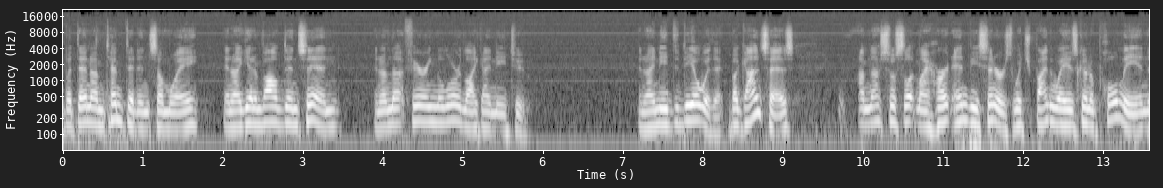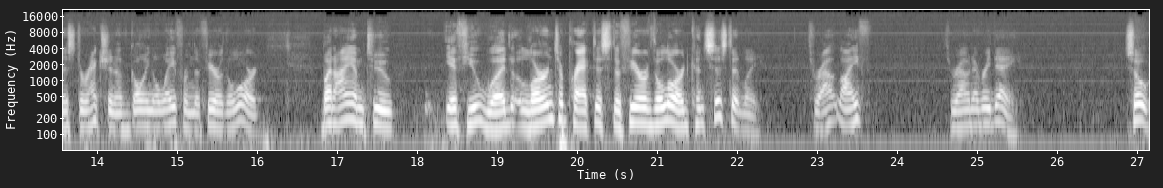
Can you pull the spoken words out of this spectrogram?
but then I'm tempted in some way, and I get involved in sin, and I'm not fearing the Lord like I need to and I need to deal with it. But God says, I'm not supposed to let my heart envy sinners, which, by the way, is going to pull me in this direction of going away from the fear of the Lord. But I am to, if you would, learn to practice the fear of the Lord consistently throughout life, throughout every day. So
